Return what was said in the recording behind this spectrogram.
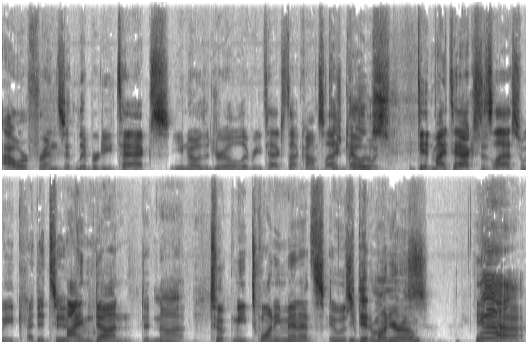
our friends at Liberty Tax. You know the drill, libertytax.com slash Get cowboys. close. Did my taxes last week. I did too. I'm done. Did not. Took me 20 minutes. It was You a them on your own? Yeah.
